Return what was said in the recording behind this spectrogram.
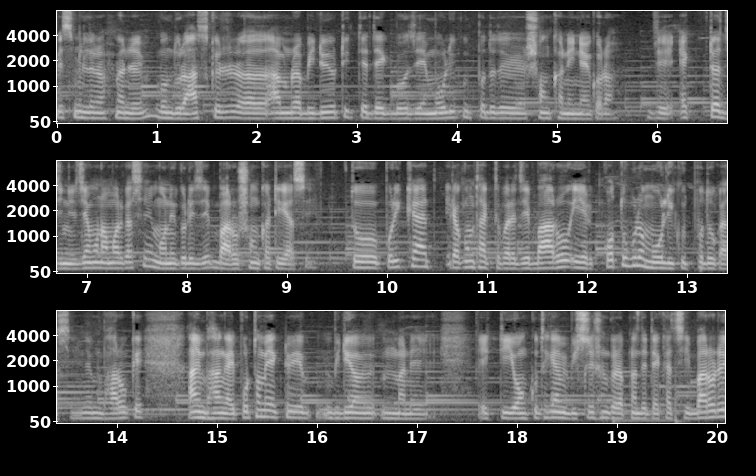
বিসমিল্লা রহমান রহিম। বন্ধুরা, আজকের আমরা ভিডিওটিতে দেখব যে মৌলিক উৎপাদকের সংখ্যা নির্ণয় করা যে একটা জিনিস, যেমন আমার কাছে মনে করি যে বারো সংখ্যাটি আছে। তো পরীক্ষা এরকম থাকতে পারে যে বারো এর কতগুলো মৌলিক উৎপাদক আছে? বারোকে আমি ভাঙাই। প্রথমে একটি ভিডিও মানে একটি অঙ্ক থেকে আমি বিশ্লেষণ করে আপনাদের দেখাচ্ছি। বারোরে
